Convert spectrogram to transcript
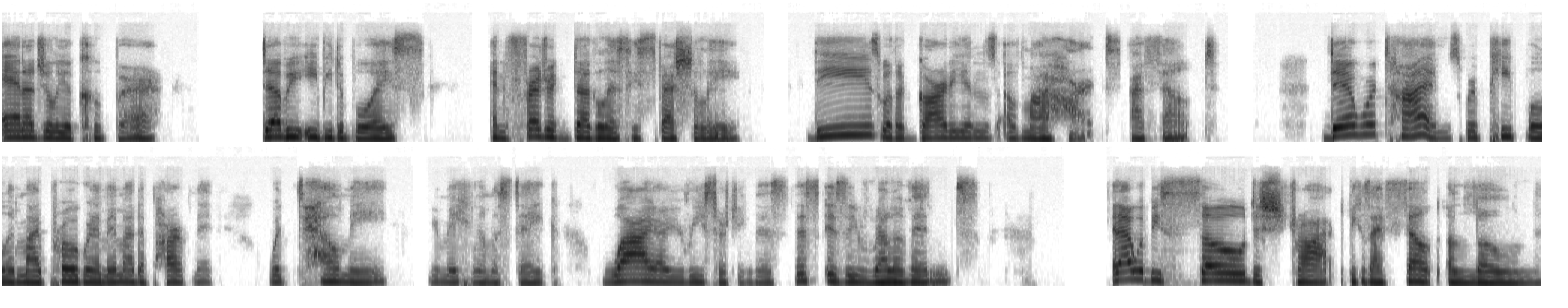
Anna Julia Cooper, W.E.B. Du Bois, and Frederick Douglass, especially, these were the guardians of my heart, I felt. There were times where people in my program, in my department, would tell me, You're making a mistake. Why are you researching this? This is irrelevant. And I would be so distraught because I felt alone.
